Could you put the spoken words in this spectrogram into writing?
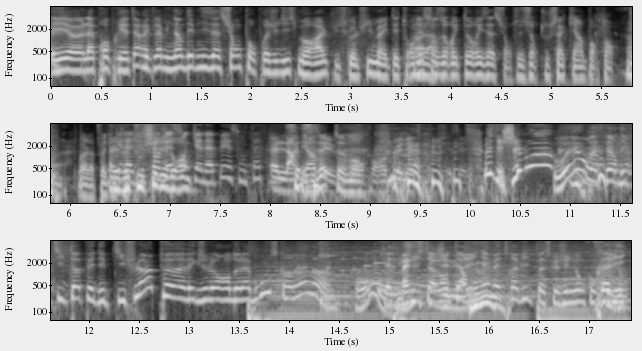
Et euh, la propriétaire réclame une indemnisation pour préjudice moral puisque le film a été tourné Voilà. sans autorisation. C'est surtout ça qui est important. Voilà, pas du Elle tout. veut Elle a dû toucher les droits. son canapé et son tapis. Elle l'a C'est regardé exactement. pour reconnaître. Mais c'est chez moi Ouais, on va faire des petits tops et des petits flops euh, avec Laurent Delabrousse quand même. Quel Juste magnifique avant de générique. terminer, mais très vite parce que j'ai une longue Très vite,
